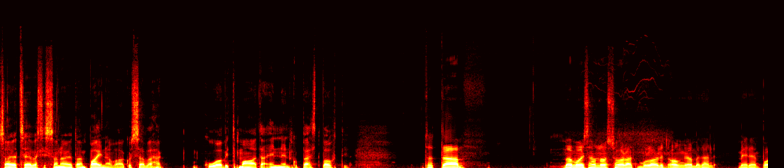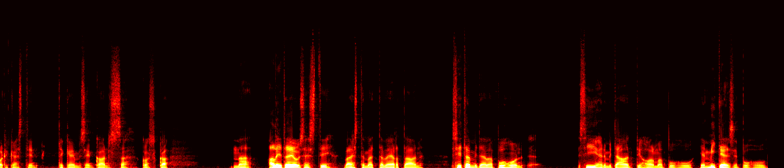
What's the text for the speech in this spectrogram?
Sä aiot selvästi sanoa jotain painavaa, kun sä vähän kuovit maata ennen kuin pääsit vauhtiin. Tota, mä voin sanoa suoraan, että mulla on nyt ongelma tämän meidän podcastin tekemisen kanssa, koska mä alitajuisesti väistämättä vertaan sitä, mitä mä puhun, siihen, mitä Antti Holma puhuu ja miten se puhuu.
